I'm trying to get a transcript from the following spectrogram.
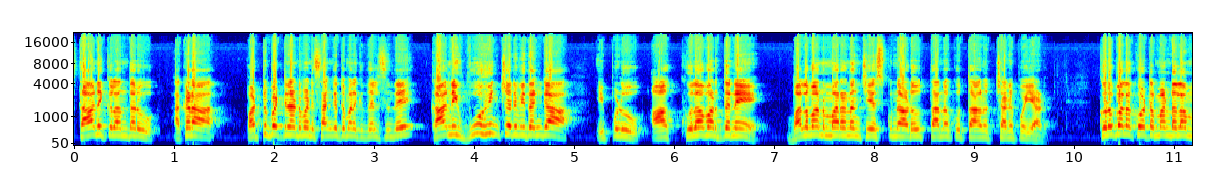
స్థానికులందరూ అక్కడ పట్టుబట్టినటువంటి సంగతి మనకి తెలిసిందే. కానీ ఊహించని విధంగా ఇప్పుడు ఆ కులవర్ధనే బలవన్మరణం చేసుకున్నాడు తనకు తాను చనిపోయాడు. కురబలకోట మండలం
